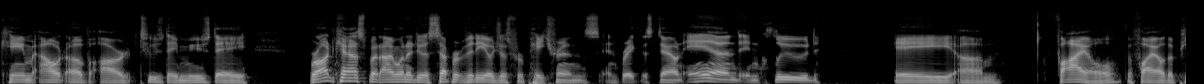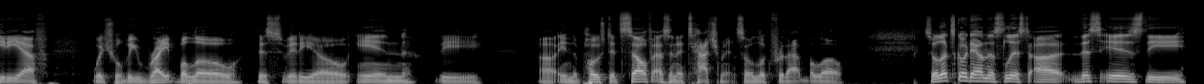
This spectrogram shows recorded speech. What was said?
came out of our Tuesday Muse Day broadcast, but I want to do a separate video just for patrons and break this down and include a um, file, the file, the PDF, which will be right below this video in the uh, in the post itself as an attachment. So look for that below. So let's go down this list. Uh, this is the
